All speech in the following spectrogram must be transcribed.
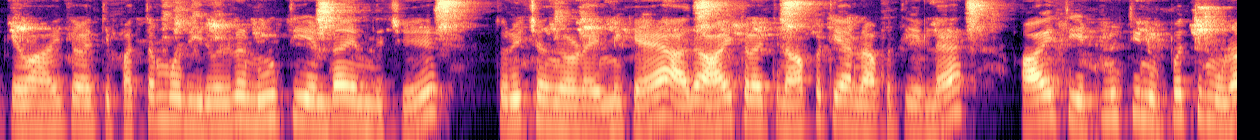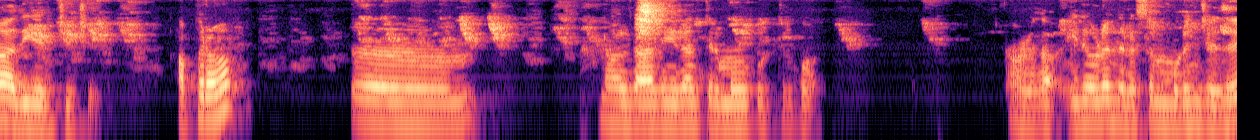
ஓகேவா ஆயிரத்தி தொள்ளாயிரத்தி பத்தொம்போது இருபதில் நூற்றி ஏழு தான் இருந்துச்சு தொழிற்சங்கங்களோட எண்ணிக்கை. அது ஆயிரத்தி தொள்ளாயிரத்தி நாற்பத்தி ஆறு நாற்பத்தி ஏழில் ஆயிரத்தி எட்நூற்றி முப்பத்தி மூணாக அதிகரிச்சிச்சு. அப்புறம் அவ்வளோதான் அதே தான் திரும்பவும் கொடுத்துருக்கோம். அவ்வளோதான் இதோட இந்த லெசன் முடிஞ்சது.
